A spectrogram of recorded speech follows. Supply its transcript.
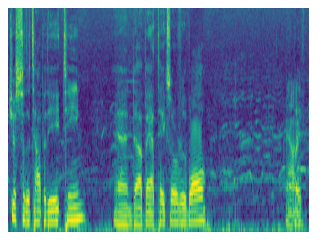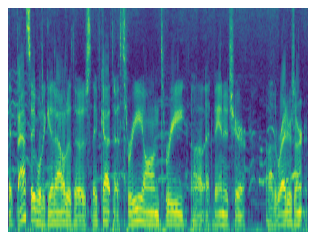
just to the top of the 18, and uh, Bath takes over the ball. Now, if, if Bath's able to get out of those, they've got a three-on-three uh, advantage here. Uh, the Riders aren't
